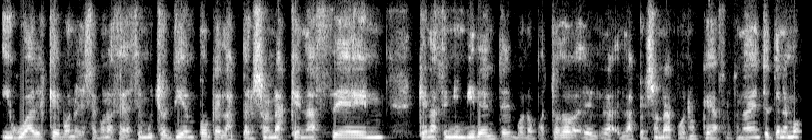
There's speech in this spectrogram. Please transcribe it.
Igual que, bueno, ya se conoce hace mucho tiempo que las personas que nacen, que nacen invidentes, bueno, pues todas eh, las personas, bueno, que afortunadamente tenemos,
